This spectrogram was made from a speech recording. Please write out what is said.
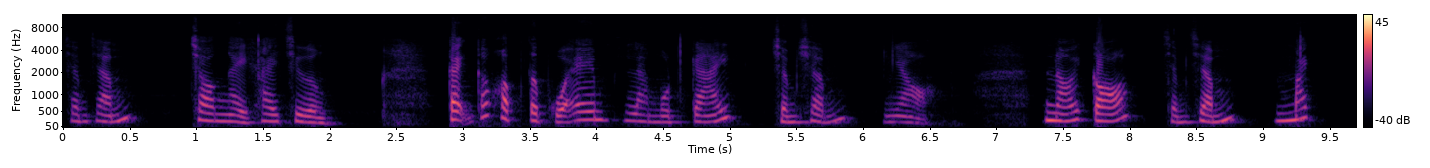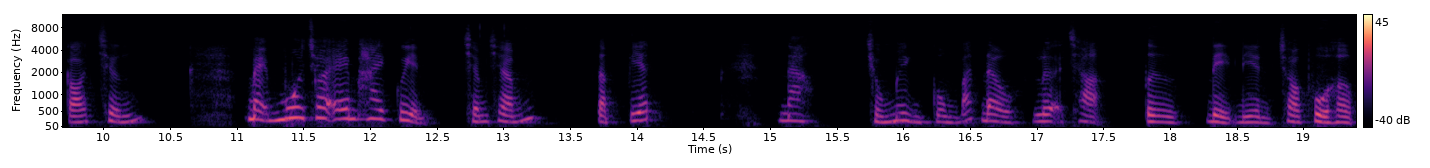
chấm chấm cho ngày khai trường. Cạnh góc học tập của em là một cái chấm chấm nhỏ. Nói có chấm chấm mách có trứng. Mẹ mua cho em hai quyển chấm chấm tập viết. Nào, chúng mình cùng bắt đầu lựa chọn từ để điền cho phù hợp.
